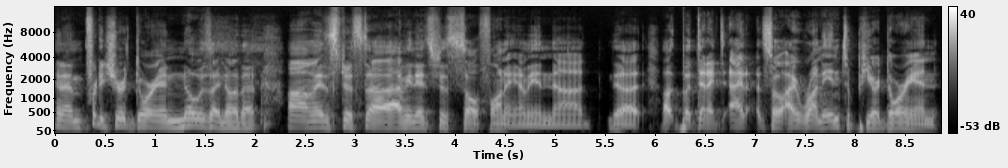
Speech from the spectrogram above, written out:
and I'm pretty sure Dorion knows I know that. Um, it's just, uh, I mean, it's just so funny. I mean, uh, uh, uh, but did I, I? So I run into Pierre Dorion.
